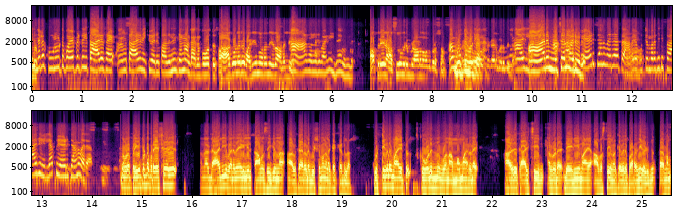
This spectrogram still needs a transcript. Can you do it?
ഇന്നലെ സ്കൂൾ വിട്ട് പോയപ്പോഴത്തേക്ക് താഴെ സൈ- അങ്ങ് താഴെ നിൽക്കുമായിരുന്നു പതിനഞ്ചെണ്ണം ഉണ്ടായിരുന്നു പോത്ത്. വഴി എന്ന് പറയുന്നത് ഇതാണല്ലേ? ആ ആകെയുള്ളൊരു വഴി ഇതേ ഉണ്ട് രാത്രിയിൽ അസുഖം വരുമ്പോഴാണ് നമുക്ക് പ്രശ്നം. ആരും വിളിച്ചാലും വരും പേടിച്ചാണ് വരാത്ത. അവരെ കുറ്റം പറഞ്ഞിട്ട് കാര്യമില്ല. പേടിച്ചാണ് വരാത്ത. നമ്മുടെ പ്രിയപ്പെട്ട പ്രേക്ഷകര് ഡാലി വനമേഖലയിൽ താമസിക്കുന്ന ആൾക്കാരുടെ വിഷമങ്ങളൊക്കെ കേട്ടല്ലോ. കുട്ടികളുമായിട്ട് സ്കൂളിൽ നിന്ന് പോകുന്ന അമ്മമാരുടെ ആ ഒരു കാഴ്ചയും അവരുടെ ദയനീയമായ അവസ്ഥയും ഒക്കെ അവർ പറഞ്ഞു കഴിഞ്ഞു. കാരണം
